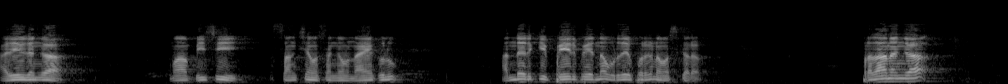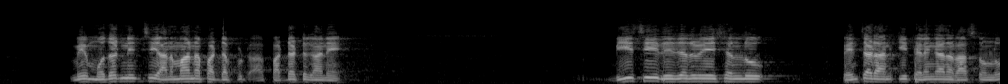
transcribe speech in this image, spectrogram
అదేవిధంగా మా బీసీ సంక్షేమ సంఘం నాయకులు అందరికీ పేరు పేరున హృదయపూర్వక నమస్కారం ప్రధానంగా మేము మొదటి నుంచి అనుమాన పడ్డప్పుడు పడ్డట్టుగానే బీసీ రిజర్వేషన్లు పెంచడానికి తెలంగాణ రాష్ట్రంలో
